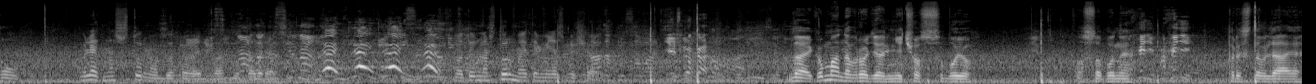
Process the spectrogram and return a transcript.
Долго. Блять, наш штурм обыгрывает два года подряд. Смотрю на штурм, и это меня смущает. Да, і команда вроді нічого з собою особо не представляє.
